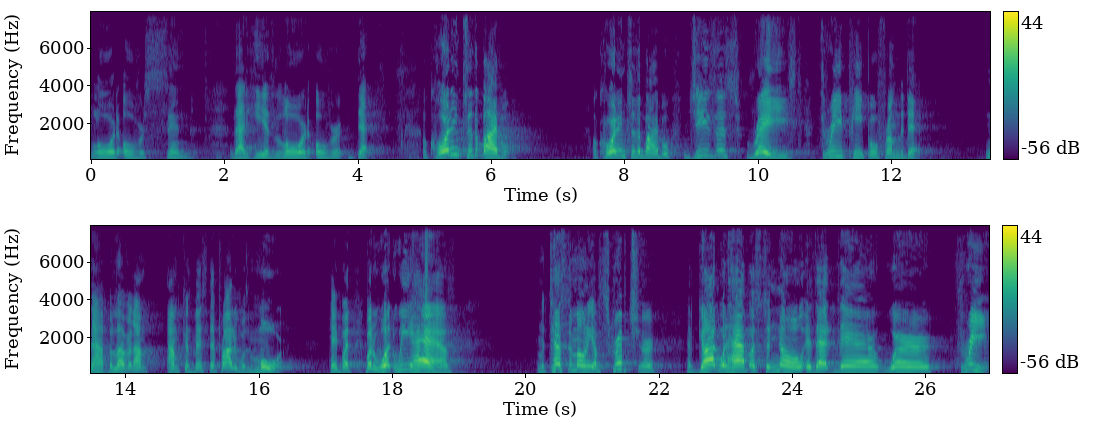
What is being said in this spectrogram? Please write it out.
Lord over sin, that he is Lord over death. According to the Bible, according to the Bible, Jesus raised three people from the dead. Now, beloved, I'm, I'm convinced that probably was more. Okay, but, but what we have from the testimony of Scripture that God would have us to know is that there were three.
